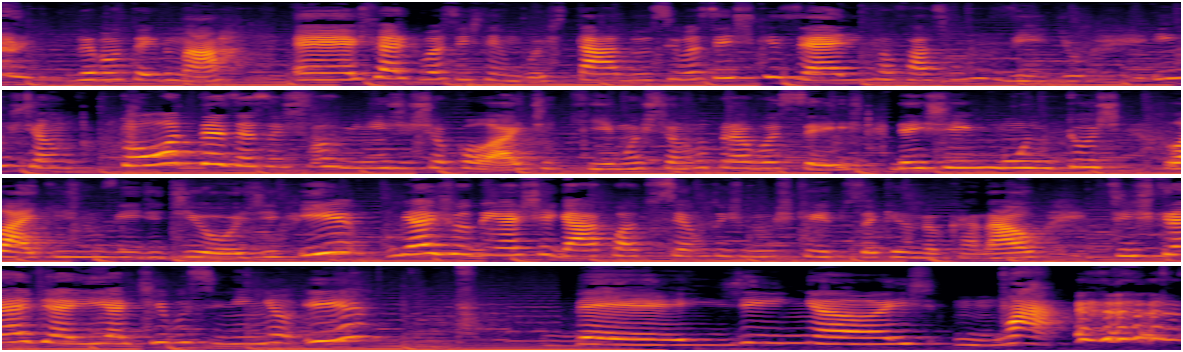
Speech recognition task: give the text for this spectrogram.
levantei do mar. É, espero que vocês tenham gostado. Se vocês quiserem que eu faça um vídeo enchendo todas essas forminhas de chocolate aqui, mostrando pra vocês, deixem muitos likes no vídeo de hoje. E me ajudem a chegar a 400 mil inscritos aqui no meu canal. Se inscreve aí, ativa o sininho e... Beijinhos! Mua!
